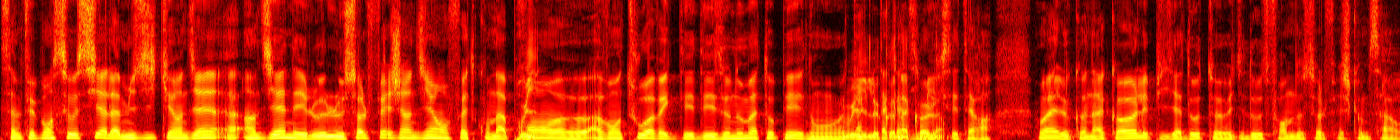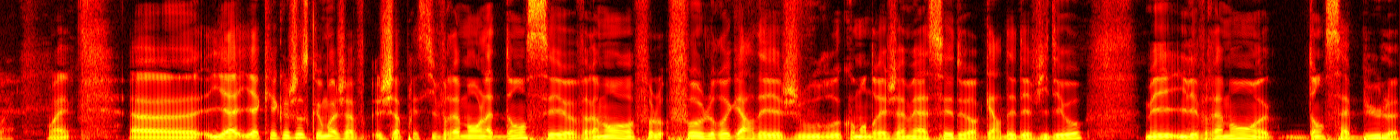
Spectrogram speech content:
ça me fait penser aussi à la musique indienne, indienne et le, le solfège indien en fait qu'on apprend oui. avant tout avec des, des onomatopées, donc oui, tac, le tac, konakol, etc. Ouais, le konakol et puis il y a d'autres, il y a d'autres formes de solfège comme ça, ouais. Ouais. Il y a, y a quelque chose que moi j'apprécie vraiment là-dedans, c'est vraiment faut, le regarder. Je vous recommanderai jamais assez de regarder des vidéos, mais il est vraiment dans sa bulle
